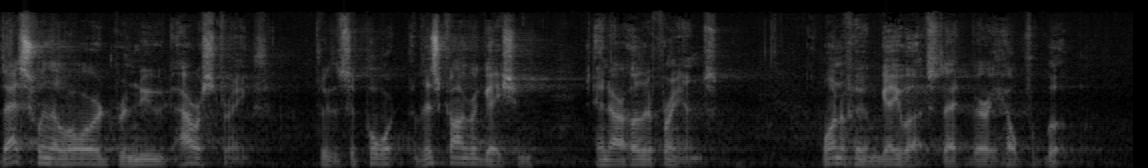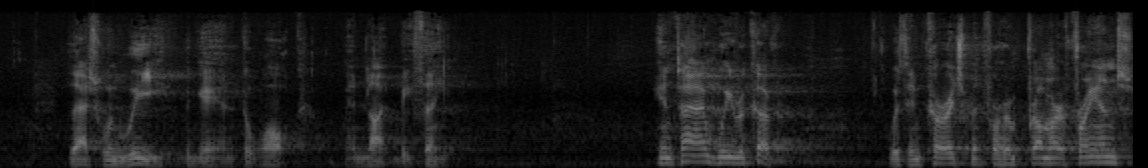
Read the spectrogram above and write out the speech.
That's when the Lord renewed our strength through the support of this congregation and our other friends, one of whom gave us that very helpful book. That's when we began to walk and not be faint. In time, we recovered. With encouragement her, from her friends,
